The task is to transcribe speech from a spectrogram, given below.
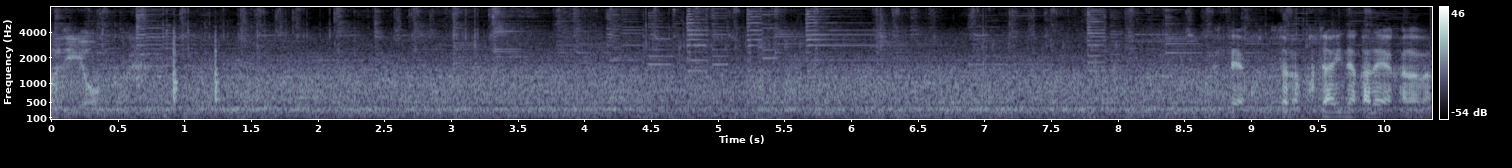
無理よ。そしてこっちら下り坂だやからな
